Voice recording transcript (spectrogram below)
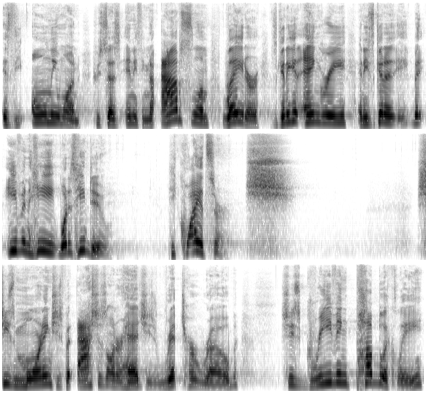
is the only one who says anything. Now, Absalom later is going to get angry and he's going to, but even he, what does he do? He quiets her. Shh. She's mourning. She's put ashes on her head. She's ripped her robe. She's grieving publicly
